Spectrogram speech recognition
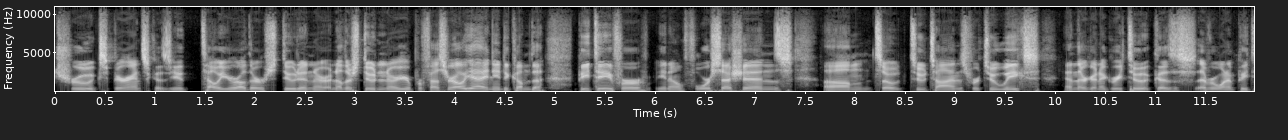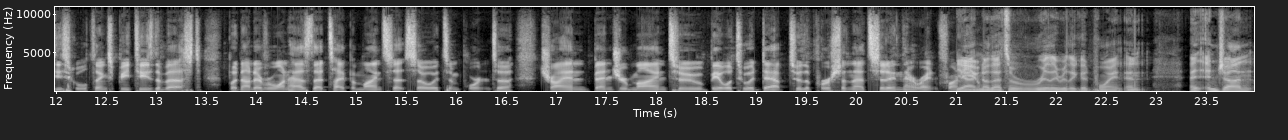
true experience because you tell your other student or another student or your professor, "Oh yeah, you need to come to PT for you know four sessions, um, so two times for two weeks," and they're going to agree to it because everyone in PT school thinks PT is the best, but not everyone has that type of mindset. So it's important to try and bend your mind to be able to adapt to the person that's sitting there right in front yeah, of you. Yeah, no, that's a really, really good point. And, and, and John,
